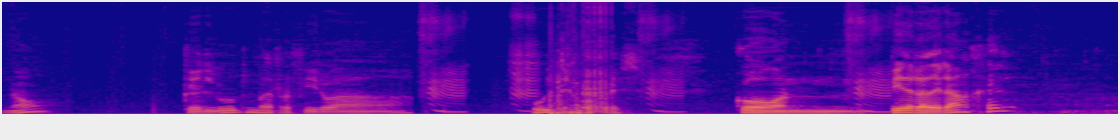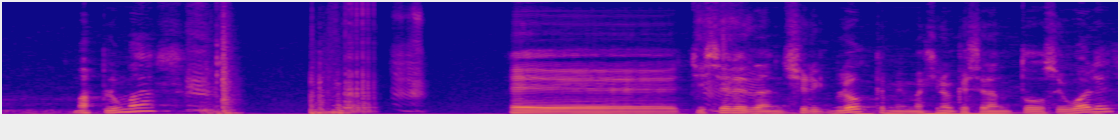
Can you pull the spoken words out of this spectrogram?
¿No? Que loot me refiero a... Uy, tres cofres. Con piedra del ángel. Más plumas. Eh, Chisele Angelic Block, que me imagino que serán todos iguales.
